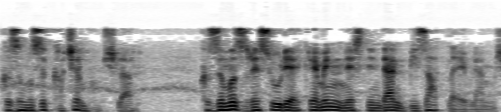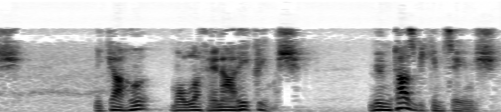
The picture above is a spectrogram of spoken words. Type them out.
Kızımızı kaçırmamışlar. Kızımız Resul-i Ekrem'in neslinden Bizat'la evlenmiş. Nikahı Molla Fenari kıymış. Mümtaz bir kimseymiş.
